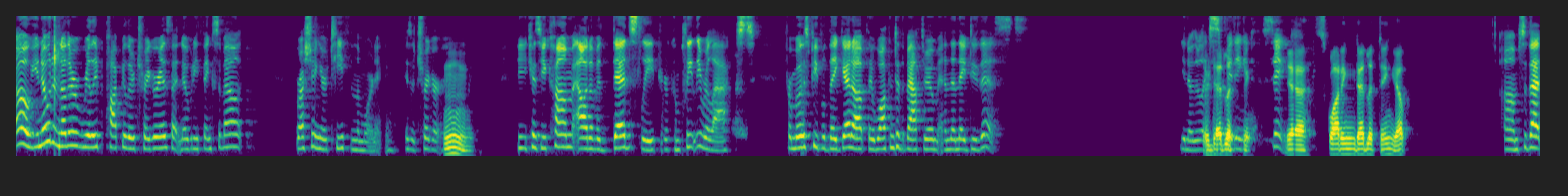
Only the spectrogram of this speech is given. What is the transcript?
Oh, you know what another really popular trigger is that nobody thinks about? Brushing your teeth in the morning is a trigger. mm, because you come out of a dead sleep, you're completely relaxed. For most people, they get up, they walk into the bathroom, and then they do this. You know, they're like They're deadlifting. into the sink. yeah squatting deadlifting yep Um, so that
